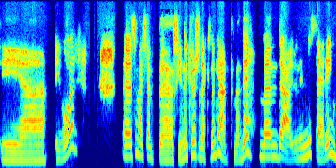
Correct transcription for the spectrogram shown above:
i, eh, i vår. uh, som er kjempefine kurs, og det er ikke noe gærent med de, men det er jo en investering.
